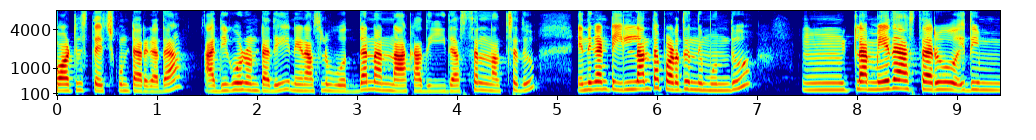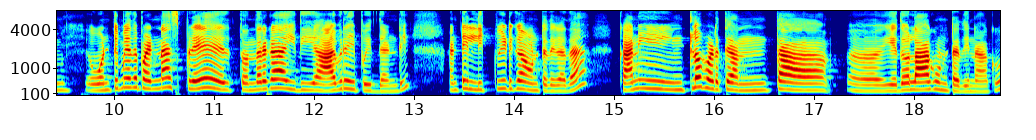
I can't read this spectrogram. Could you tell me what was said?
బాటిల్స్ తెచ్చుకుంటారు కదా అది కూడా ఉంటుంది. నేను అసలు వద్దన్నాను నాకు అది ఇది అస్సలు నచ్చదు. ఎందుకంటే ఇల్లంతా పడుతుంది ముందు. ఇట్లా మీద వేస్తారు. ఇది ఒంటి మీద పడిన స్ప్రే తొందరగా ఇది ఆవిరైపోయిద్దండి. అంటే లిక్విడ్గా ఉంటుంది కదా. కానీ ఇంట్లో పడితే అంతా ఏదోలాగా ఉంటుంది నాకు.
